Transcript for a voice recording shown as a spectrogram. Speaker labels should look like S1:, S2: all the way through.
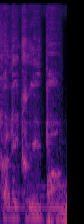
S1: gully creeper.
